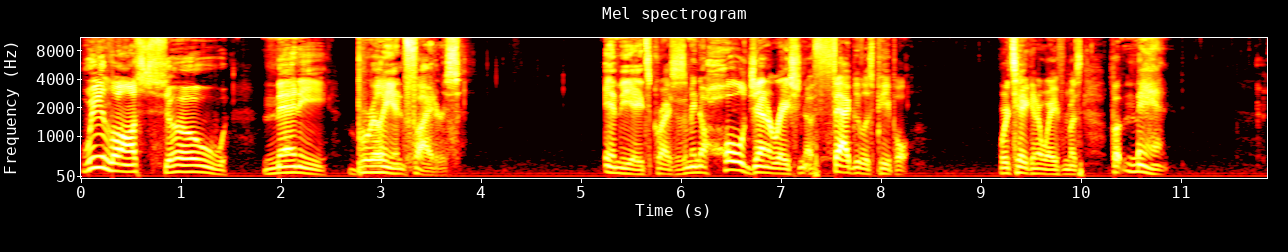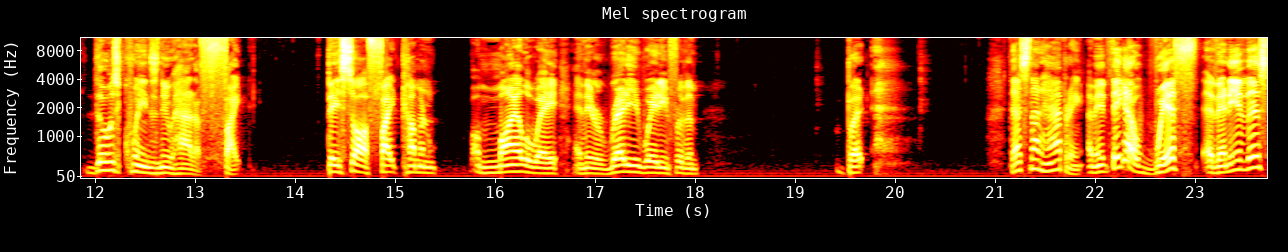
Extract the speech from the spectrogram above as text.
we lost so many brilliant fighters in the AIDS crisis. I mean, a whole generation of fabulous people were taken away from us. But man, those queens knew how to fight. They saw a fight coming a mile away and they were ready and waiting for them. But that's not happening. I mean, if they got a whiff of any of this,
